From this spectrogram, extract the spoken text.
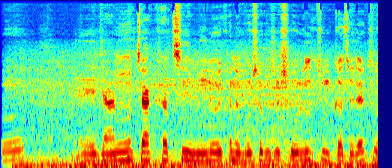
তো আমিও চা খাচ্ছি, মিনু এখানে বসে বসে শরীর চুলকাচ্ছে দেখো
